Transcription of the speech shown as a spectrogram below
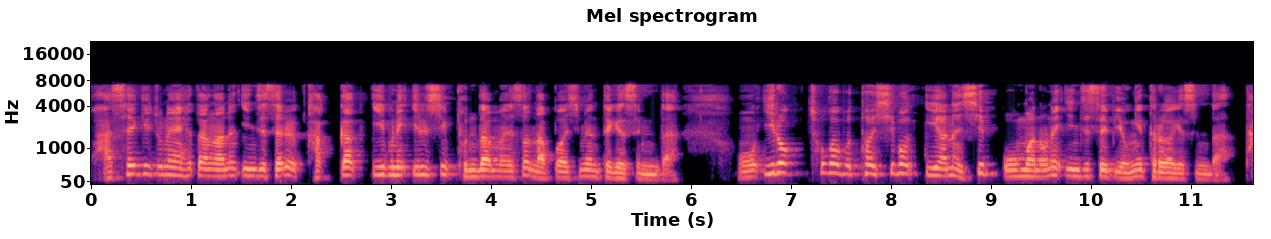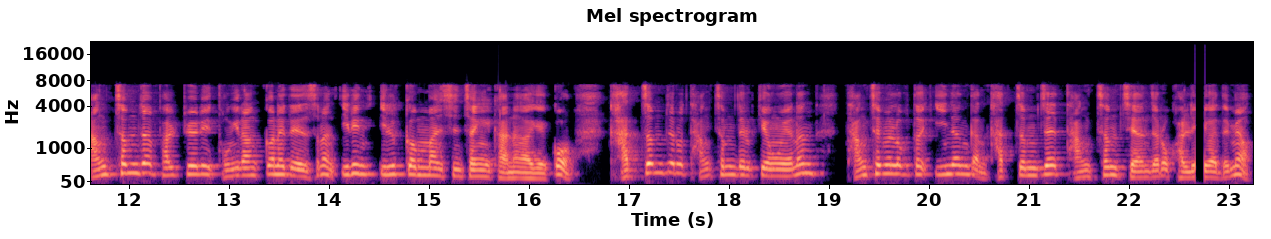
과세 기준에 해당하는 인지세를 각각 2분의 1씩 분담해서 납부하시면 되겠습니다. 어, 1억 초과부터 10억 이하는 15만 원의 인지세 비용이 들어가겠습니다. 당첨자 발표율이 동일한 건에 대해서는 1인 1건만 신청이 가능하겠고 가점제로 당첨될 경우에는 당첨일로부터 2년간 가점제 당첨 제한자로 관리가 되며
